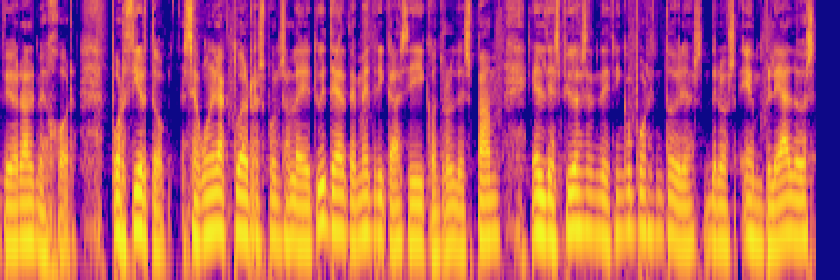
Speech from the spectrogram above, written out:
peor al mejor. Por cierto, según el actual responsable de Twitter de métricas y control de spam, el despido del 75% de los, de los empleados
